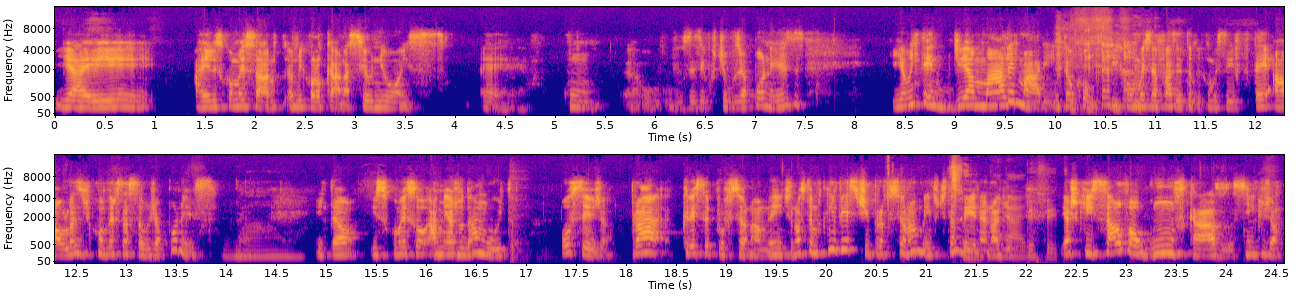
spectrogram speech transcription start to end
E aí, aí eles começaram a me colocar nas reuniões é, com é, os executivos japoneses E eu entendia male e mare. Então, o que comecei a fazer também? Comecei a ter aulas de conversação japonês. Né? Então, isso começou a me ajudar muito. Ou seja, para crescer profissionalmente, nós temos que investir profissionalmente também, Sim, né? Não adianta- Perfeito. e acho que, salvo alguns casos, assim, que já,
